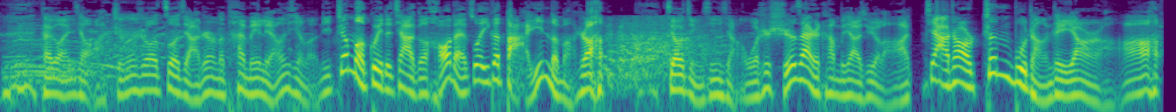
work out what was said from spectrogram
开个玩笑啊，只能说做假证的太没良心了。你这么贵的价格，好歹做一个打印的嘛，是吧？交警心想，我是实在是看不下去了啊！驾照真不长这样啊啊！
